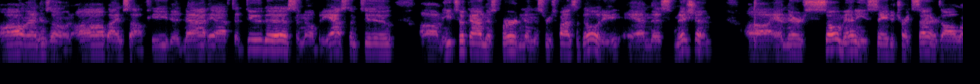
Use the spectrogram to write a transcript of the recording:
all on his own all by himself. He did not have to do this and nobody asked him to. Um, he took on this burden and this responsibility and this mission uh, and there's so many say detroit centers all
